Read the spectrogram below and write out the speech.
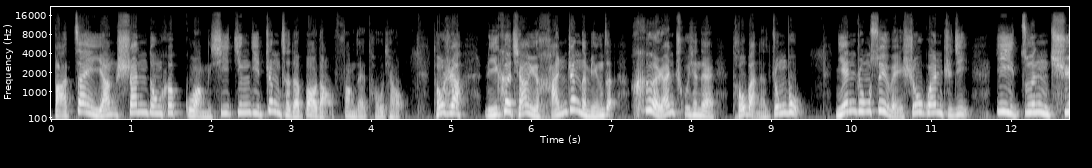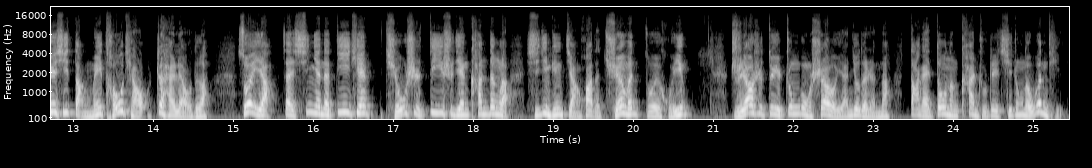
把赞扬山东和广西经济政策的报道放在头条，同时啊，李克强与韩正的名字赫然出现在头版的中部。年终岁尾收官之际，一尊缺席党媒头条，这还了得？所以啊，在新年的第一天，《求是》第一时间刊登了习近平讲话的全文作为回应。只要是对中共稍有研究的人呢，大概都能看出这其中的问题。《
